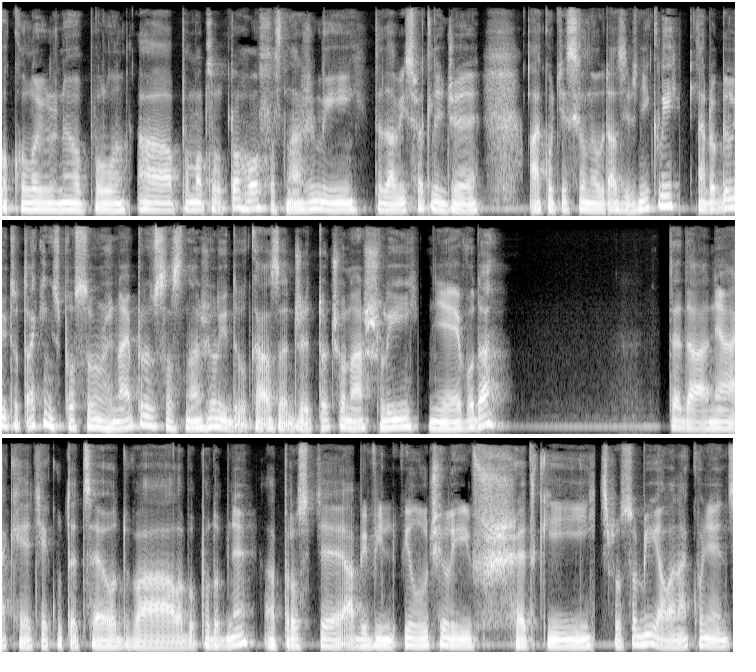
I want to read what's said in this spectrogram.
okolo južného polu. A pomocou toho sa snažili teda vysvetliť, že ako tie silné odrazy vznikli a robili to takým spôsobom, že najprv sa snažili dokázať, že to, čo našli, nie je voda, teda nejaké tekuté CO2 alebo podobne. A proste, aby vylúčili všetky spôsoby, ale nakoniec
